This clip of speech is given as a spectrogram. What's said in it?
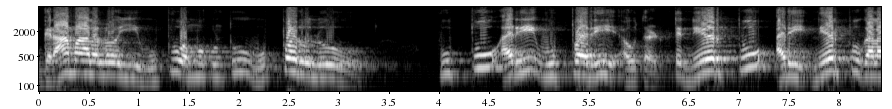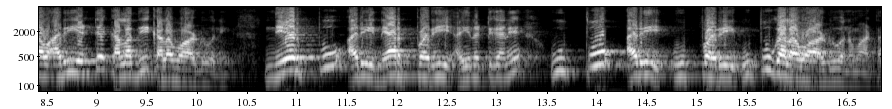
గ్రామాలలో ఈ ఉప్పు అమ్ముకుంటూ ఉప్పరులు ఉప్పు అరి ఉప్పరి అవుతాడు. అంటే నేర్పు అరి. నేర్పు గల అరి అంటే కలది కలవాడు అని. నేర్పు అరి నేర్పరి అయినట్టుగానే ఉప్పు అరి ఉప్పరి ఉప్పు గలవాడు అనమాట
